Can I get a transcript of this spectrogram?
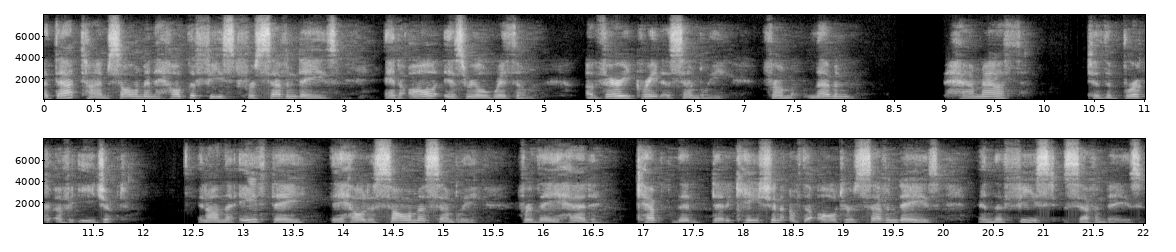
At that time Solomon held the feast for seven days, and all Israel with him, a very great assembly, from Lebo Hamath to the brook of Egypt. And on the eighth day they held a solemn assembly, for they had kept the dedication of the altar seven days, and the feast seven days.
